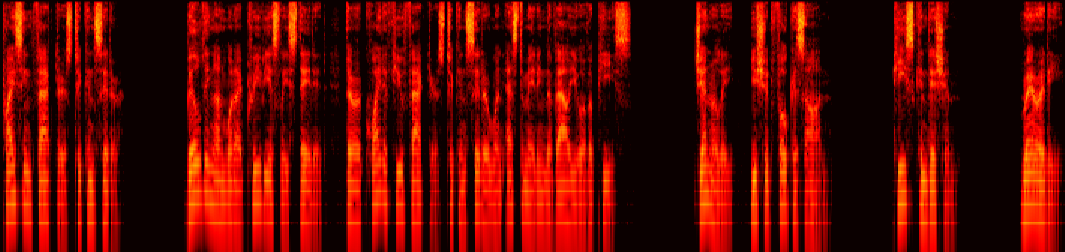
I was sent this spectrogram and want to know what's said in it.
Pricing factors to consider. Building on what I previously stated, there are quite a few factors to consider when estimating the value of a piece. Generally, you should focus on piece condition. Rarity.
